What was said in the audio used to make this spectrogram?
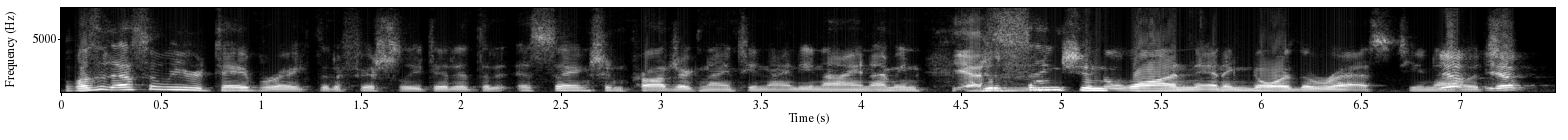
was it SOE or Daybreak that officially did it? That sanctioned Project 1999. I mean, Yes. just sanction one and ignore the rest. You know, Yep, it's, yep.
